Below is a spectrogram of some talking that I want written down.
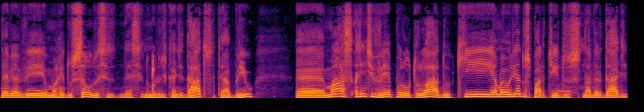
deve haver uma redução desse, desse número de candidatos até abril. É, mas a gente vê, por outro lado, que a maioria dos partidos, na verdade,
